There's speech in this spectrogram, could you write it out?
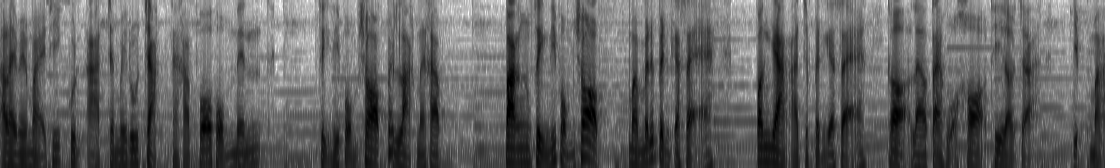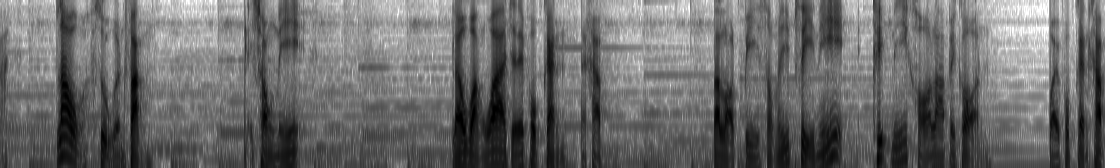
อะไรใหม่ๆ ที่คุณอาจจะไม่รู้จักนะครับ เพราะว่าผมเน้นสิ่งที่ผมชอบเป็นหลักนะครับบางสิ่งที่ผมชอบมันไม่ได้เป็นกระแส บางอย่างอาจจะเป็นกระแส ก็แล้วแต่หัวข้อที่เราจะหยิบมา เล่าสู่กันฟังในช่องนี้ แล้วหวังว่าจะได้พบกันนะครับ ตลอดปี 2024 นี้ คลิปนี้ขอลาไปก่อน ไว้พบกันครับ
